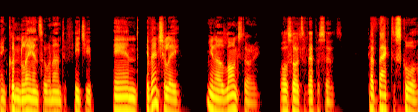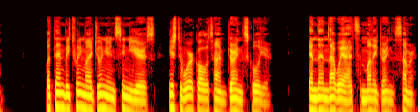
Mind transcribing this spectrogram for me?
and couldn't land, so went on to Fiji. And eventually, you know, long story, all sorts of episodes. Got back to school. But then between my junior and senior years, I used to work all the time during the school year. And then that way I had some money during the summer.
